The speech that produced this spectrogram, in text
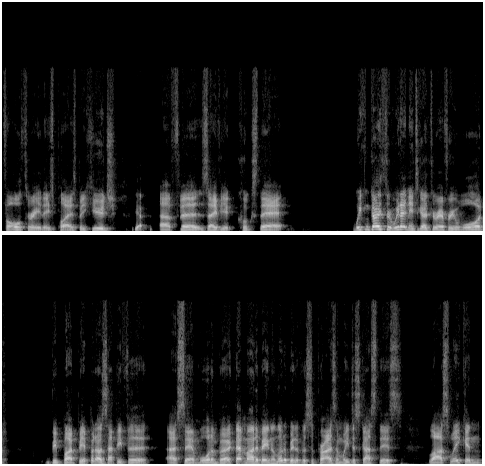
for all three of these players. But huge Yep. uh, for Xavier Cooks there. we can go through. We don't need to go through every award bit by bit, but I was happy for uh, Sam Waardenburg. That might have been a little bit of a surprise, and we discussed this last week. And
